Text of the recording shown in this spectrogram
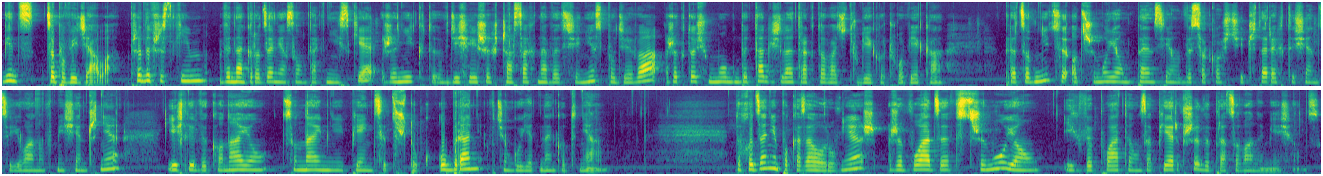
Więc co powiedziała? Przede wszystkim wynagrodzenia są tak niskie, że nikt w dzisiejszych czasach nawet się nie spodziewa, że ktoś mógłby tak źle traktować drugiego człowieka. Pracownicy otrzymują pensję w wysokości 4000 juanów miesięcznie, jeśli wykonają co najmniej 500 sztuk ubrań w ciągu jednego dnia. Dochodzenie pokazało również, że władze wstrzymują ich wypłatę za pierwszy wypracowany miesiąc.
